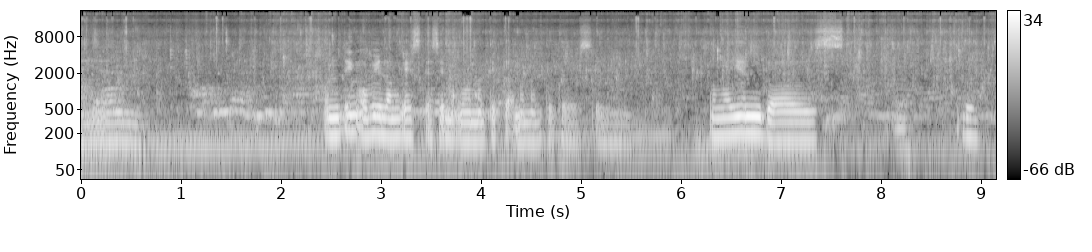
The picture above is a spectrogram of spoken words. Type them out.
Ayan. Kunting oil lang guys kasi magmamantika naman to guys. Ayan. So, ngayon guys. Be.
